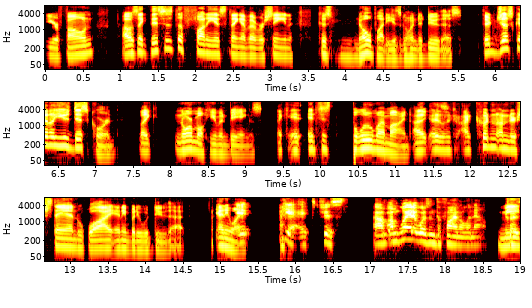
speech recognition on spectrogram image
to your phone. I was like, this is the funniest thing I've ever seen because nobody is going to do this. They're just going to use Discord like normal human beings. Like it, it just blew my mind. I, I was like, I couldn't understand why anybody would do that. Anyway, It, yeah, it's just. Um, I'm glad it wasn't the final announcement. me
